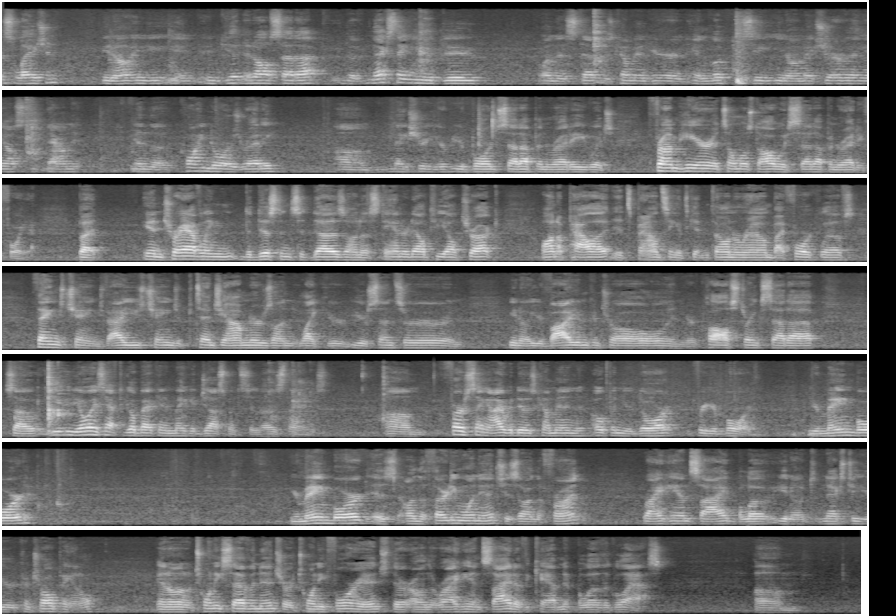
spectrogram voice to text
installation, you know, and you, and, and get it all set up. The next thing you would do on this step is come in here and, and look to see, you know, make sure everything else down in the coin door is ready. Um, make sure your, your board's set up and ready, which from here it's almost always set up and ready for you. But in traveling the distance it does on a standard LTL truck, on a pallet, it's bouncing, it's getting thrown around by forklifts. Things change, values change of potentiometers on like your, your sensor and you know your volume control and your claw strength setup. So you, you always have to go back in and make adjustments to those things. Um, first thing I would do is come in and open your door for your board. Your main board your main board is on the 31 inch is on the front right hand side below you know next to your control panel and on a 27 inch or a 24 inch they're on the right hand side of the cabinet below the glass um,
